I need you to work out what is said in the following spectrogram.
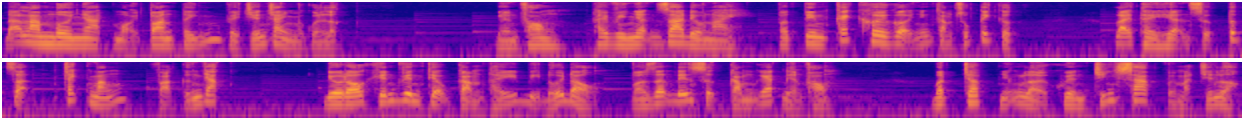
đã làm mờ nhạt mọi toan tính về chiến tranh và quyền lực. Điền Phong thay vì nhận ra điều này và tìm cách khơi gợi những cảm xúc tích cực, lại thể hiện sự tức giận, trách mắng và cứng nhắc. Điều đó khiến viên thiệu cảm thấy bị đối đầu và dẫn đến sự căm ghét Điền Phong, bất chấp những lời khuyên chính xác về mặt chiến lược.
